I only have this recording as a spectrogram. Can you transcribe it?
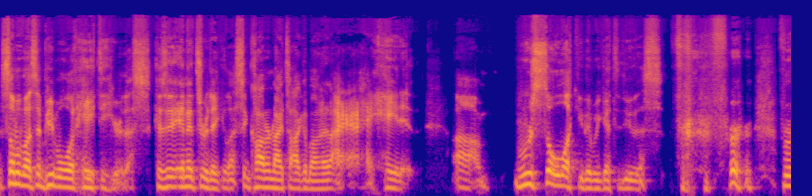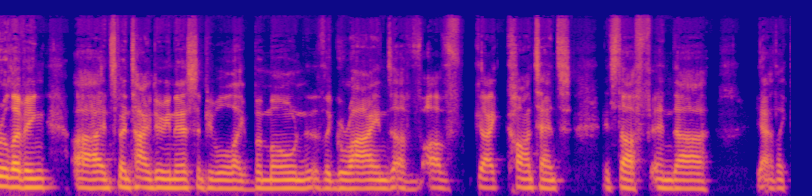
some of us and people would hate to hear this because and it's ridiculous. And Connor and I talk about it. I, I hate it. Um, we're so lucky that we get to do this for for for a living uh, and spend time doing this. And people like bemoan the grind of of like content and stuff. And uh, yeah, like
